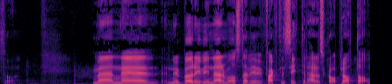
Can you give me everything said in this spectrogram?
Så. Men eh, nu börjar vi närma oss där vi faktiskt sitter här och ska prata om.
